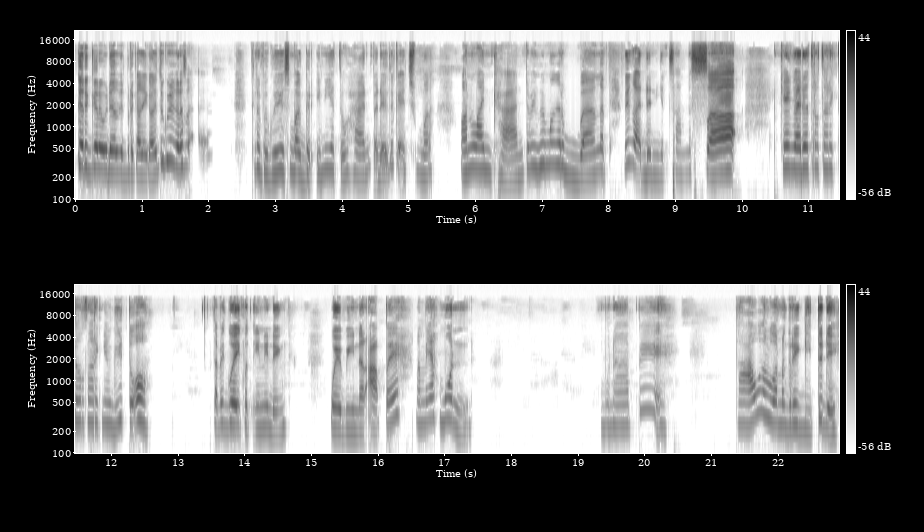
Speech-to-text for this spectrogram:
gara-gara udah lihat berkali-kali itu gue ngerasa kenapa gue semager ini ya Tuhan? Padahal itu kayak cuma online kan tapi gue mager banget. Gue nggak ada niat sama se kayak nggak ada tertarik tertariknya gitu. Oh tapi gue ikut ini deng. Webinar apa ya? namanya Moon. Moon apa ya? Tahu luar negeri gitu deh.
